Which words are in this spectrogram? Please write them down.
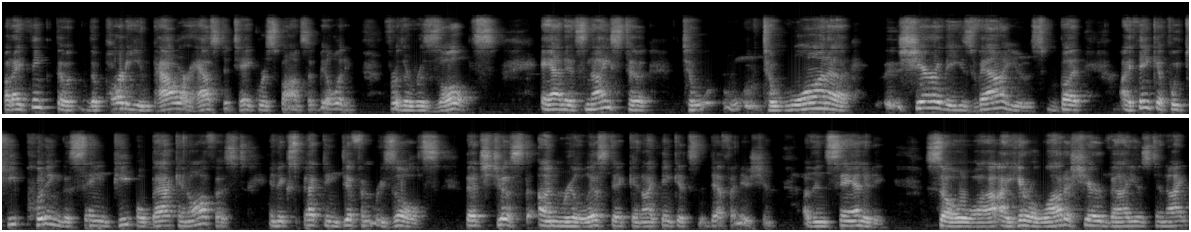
But I think the, the party in power has to take responsibility for the results. And it's nice to, to, to want to share these values. But I think if we keep putting the same people back in office and expecting different results, that's just unrealistic. And I think it's the definition of insanity. So uh, I hear a lot of shared values tonight,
